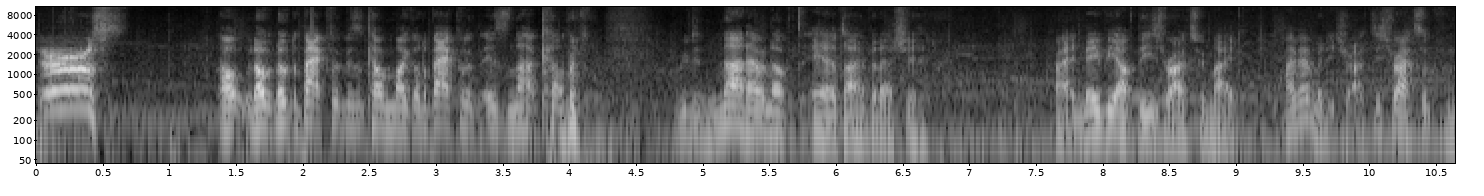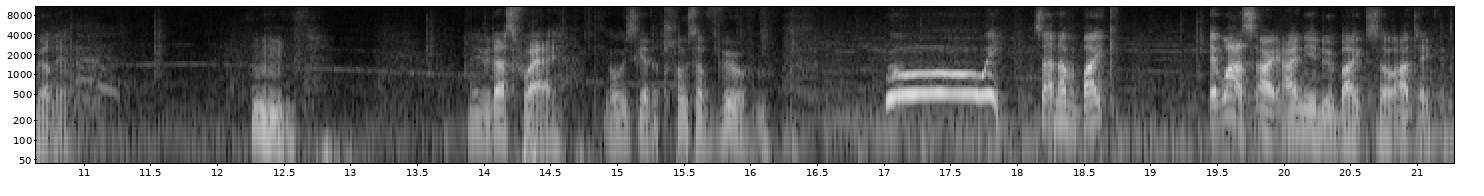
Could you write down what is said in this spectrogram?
Yes! Oh, no, no, the backflip isn't coming, Michael. The backflip is not coming. We did not have enough airtime for that shit. Right, maybe up these rocks we might. I remember these rocks. These rocks look familiar. Hmm. Maybe that's why. You always get a close-up view of them. Woo! -wee! Is that another bike? It was! Alright, I need a new bike, so I'll take it.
